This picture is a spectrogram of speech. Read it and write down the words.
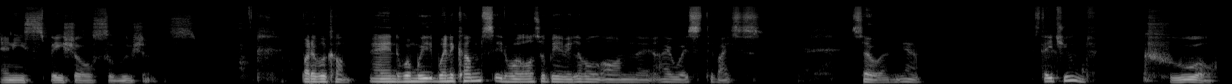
any spatial solutions. But it will come, and when we when it comes, it will also be available on uh, iOS devices. So uh, yeah, stay tuned. Cool.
